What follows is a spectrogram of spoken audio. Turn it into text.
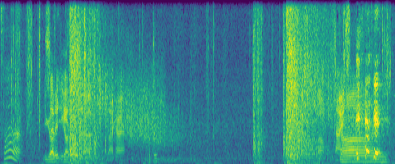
Fuck. You got it, you got it. on that guy. Well, nice. Nice.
